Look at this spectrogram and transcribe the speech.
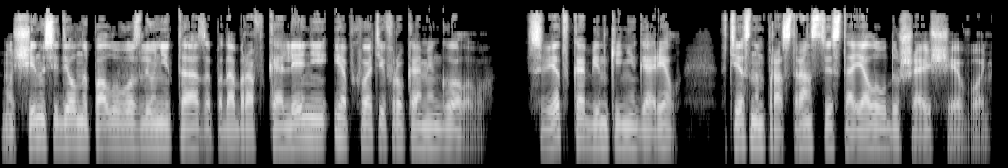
Мужчина сидел на полу возле унитаза, подобрав колени и обхватив руками голову. Свет в кабинке не горел. В тесном пространстве стояла удушающая вонь.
